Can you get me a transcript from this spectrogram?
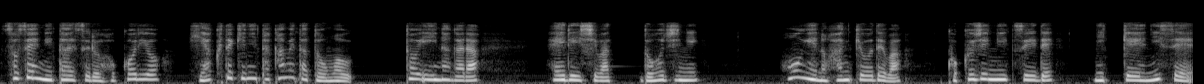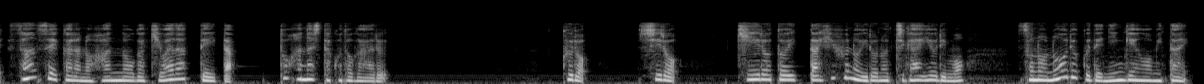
祖先に対する誇りを飛躍的に高めたと思う、と言いながら、ヘイリー氏は同時に、本への反響では黒人に次いで日系2世3世からの反応が際立っていたと話したことがある。黒、白、黄色といった皮膚の色の違いよりも、その能力で人間を見たい。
